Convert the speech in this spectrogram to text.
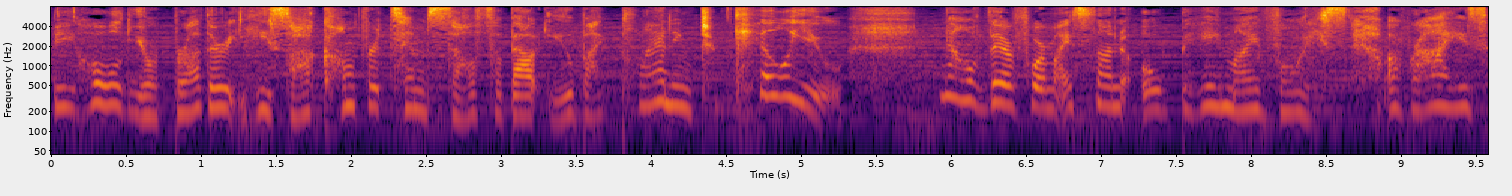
Behold, your brother Esau comforts himself about you by planning to kill you. Now, therefore, my son, obey my voice. Arise,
